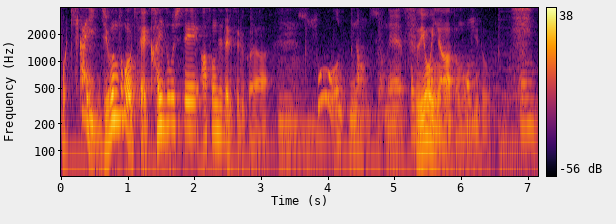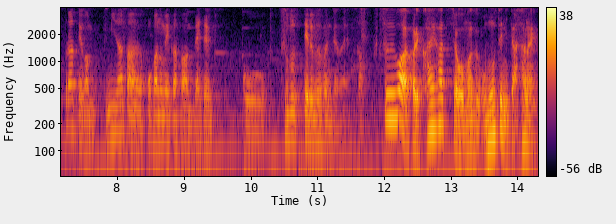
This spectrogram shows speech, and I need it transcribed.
まあ機械自分のところの機械改造して遊んでたりするから。そうなんですよね。強いなと思うけど。コンプラっていうか皆さん他のメーカーさんは大体こうつぶってる部分じゃないですか、普通はやっぱり開発者をまず表に出さないうん、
